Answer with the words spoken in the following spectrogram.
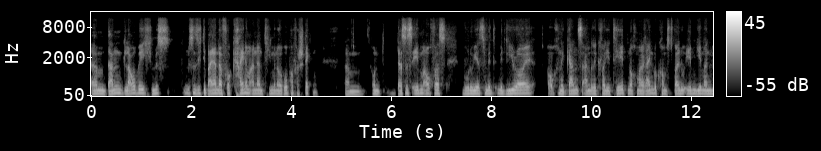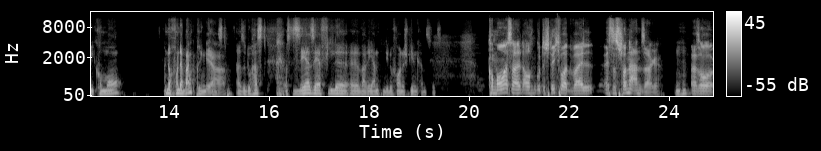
ähm, dann glaube ich, müß, müssen sich die Bayern da vor keinem anderen Team in Europa verstecken. Ähm, und das ist eben auch was, wo du jetzt mit, mit Leroy auch eine ganz andere Qualität nochmal reinbekommst, weil du eben jemanden wie Coman noch von der Bank bringen kannst. Ja. Also du hast, du hast sehr, sehr viele äh, Varianten, die du vorne spielen kannst jetzt. Coman ist halt auch ein gutes Stichwort, weil es ist schon eine Ansage. Mhm. Also,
